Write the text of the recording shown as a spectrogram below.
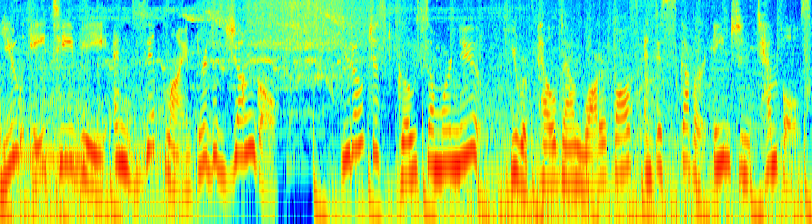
You ATV and zip line through the jungle. You don't just go somewhere new. You rappel down waterfalls and discover ancient temples.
